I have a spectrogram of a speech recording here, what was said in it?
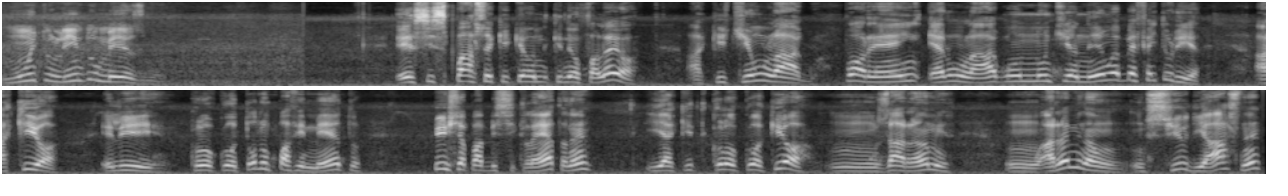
muito lindo mesmo. Esse espaço aqui que, eu, que eu falei, ó, aqui tinha um lago. Porém, era um lago onde não tinha nenhuma benfeitoria. Aqui, ó, ele colocou todo um pavimento, pista para bicicleta, né? E aqui colocou aqui, ó, uns arames, um arame não, um fio de aço, né?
